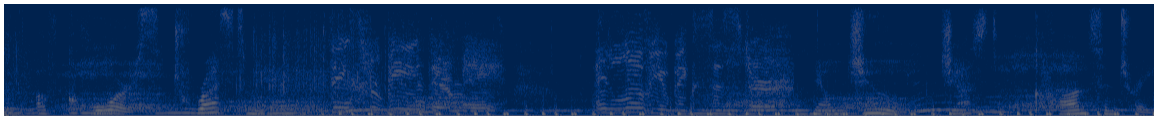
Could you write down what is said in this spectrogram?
this? Of course. Trust me. Thanks for being there, Mei. I love you, big sister. Now, Jun, just concentrate,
